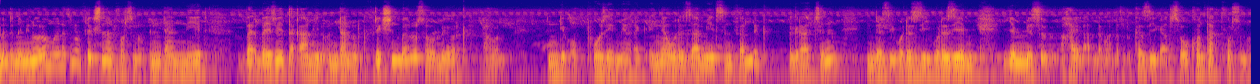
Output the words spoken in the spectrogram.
ምንድን ነው የሚኖረው ማለት ነው frictional force ነው። እንዳንሄድ በይዞ ጠቃሚ ነው። እንዳንወድቅ friction ባይኖር ሰው ሁሉ ይወድቃል። አሁን እንዲህ oppose የሚያደርግ እኛ ወደዛ መሄድ ስንፈልግ እግራችንን እንደዚህ ወደዚህ ወደዚህ የሚስብ ኃይል አለ ማለት ነው። ከዚህ ጋር ሰው contact force ነው።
